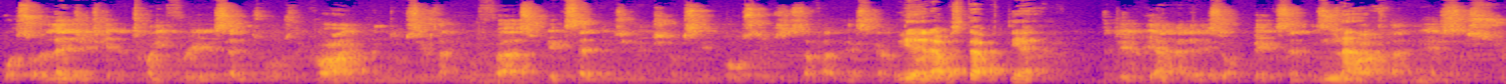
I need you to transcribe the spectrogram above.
what sort of led you to get a 23 year sentence? What was the crime? And obviously was that your first big sentence? You mentioned obviously Borstals and stuff like this. Yeah, that was that was yeah. Did you, you had any sort of big sentences no. to that? Yes,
